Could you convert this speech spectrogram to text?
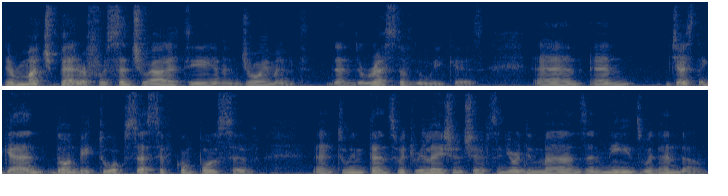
They're much better for sensuality and enjoyment than the rest of the week is. And and just again don't be too obsessive compulsive and too intense with relationships and your demands and needs within them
